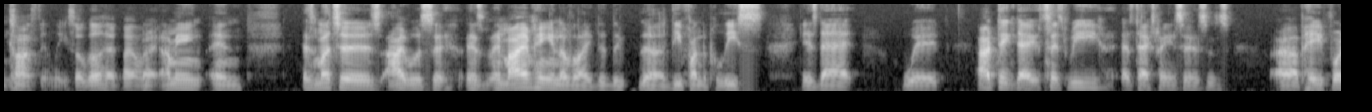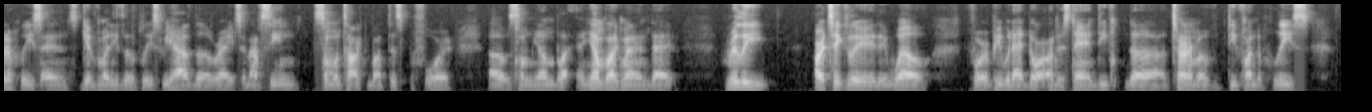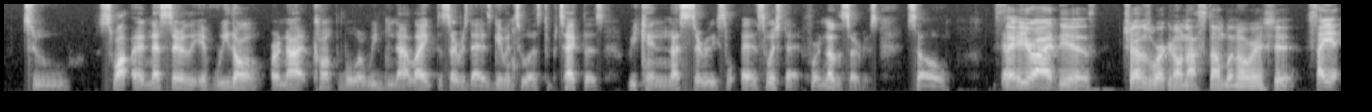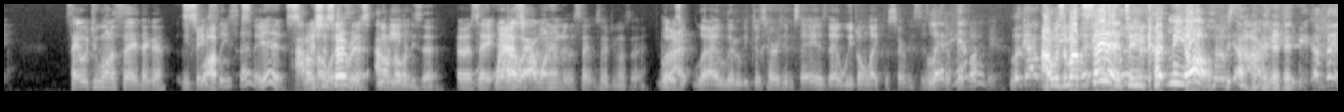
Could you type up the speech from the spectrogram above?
constantly. So go ahead, by all means. Right. I mean, and as much as I would say, as in my opinion of like the the, the defund the police is that with I think that since we as taxpaying citizens uh, pay for the police and give money to the police, we have the rights. And I've seen someone talked about this before. Uh, some young black a young black man that really articulated it well for people that don't understand def- the term of defund the police to swap and necessarily if we don't are not comfortable or we do not like the service that is given to us to protect us we can necessarily sw- uh, switch that for another service so Say your ideas. Trev's working on not stumbling over his shit. Say it. Say what you want to say, nigga. He swap- basically said it. yeah I don't switch know the what service he said. I don't know what he said. I would say Wait, wait, ask- wait, I want him to say, say what you gonna say. What Was I, what I literally just heard him say is that we don't like the services Let that they're him- providing. Look how I was about to say that until you cut me off I'm sorry.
